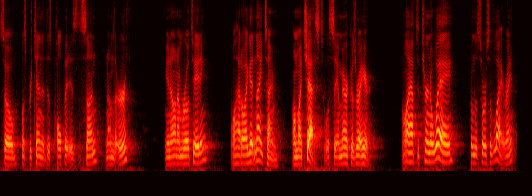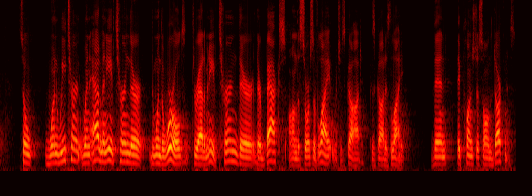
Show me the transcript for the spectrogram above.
So let's pretend that this pulpit is the sun and I'm the earth, you know, and I'm rotating. Well, how do I get nighttime? On my chest. Let's say America's right here. Well, I have to turn away from the source of light, right? So when we turn, when Adam and Eve turned their, when the world through Adam and Eve turned their, their backs on the source of light, which is God, because God is light, then they plunged us all in darkness.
